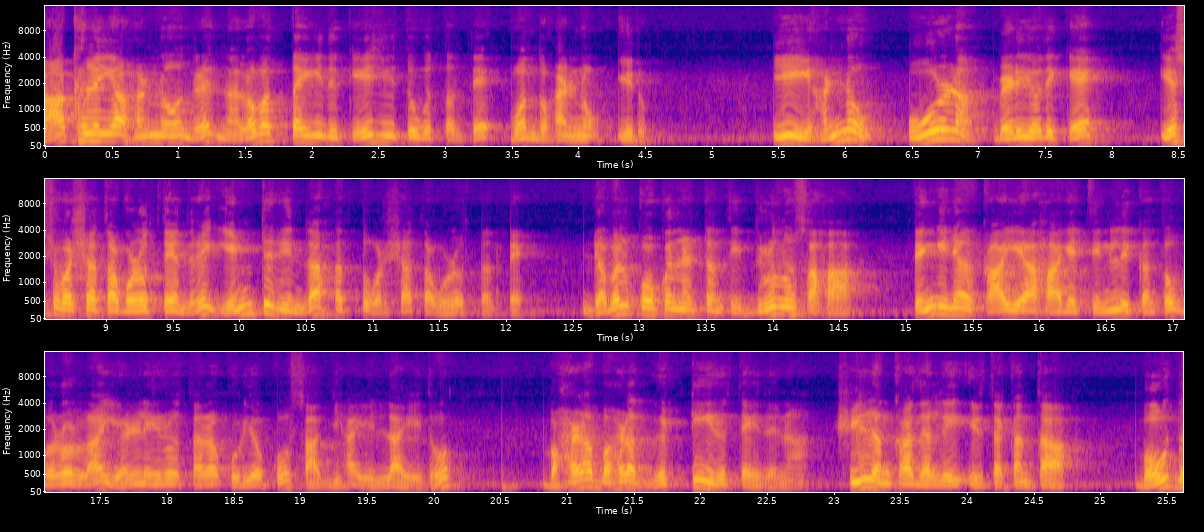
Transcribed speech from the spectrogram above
ದಾಖಲೆಯ ಹಣ್ಣು ಅಂದರೆ ನಲವತ್ತೈದು ಕೆ ಜಿ ತೂಗುತ್ತಂತೆ ಒಂದು ಹಣ್ಣು ಇದು. ಈ ಹಣ್ಣು ಪೂರ್ಣ ಬೆಳೆಯೋದಕ್ಕೆ ಎಷ್ಟು ವರ್ಷ ತಗೊಳ್ಳುತ್ತೆ ಅಂದರೆ ಎಂಟರಿಂದ ಹತ್ತು ವರ್ಷ ತಗೊಳ್ಳುತ್ತಂತೆ ಡಬಲ್ ಕೋಕೋನಟ್ ಅಂತ ಇದ್ರೂ ಸಹ ತೆಂಗಿನಕಾಯಿಯ ಹಾಗೆ ತಿನ್ನಲಿಕ್ಕಂತೂ ಬರೋಲ್ಲ, ಎಳ್ನೀರು ಥರ ಕುಡಿಯೋಕ್ಕೂ ಸಾಧ್ಯ ಇಲ್ಲ ಇದು. ಬಹಳ ಬಹಳ ಗಟ್ಟಿ ಇರುತ್ತೆ ಇದನ್ನು. ಶ್ರೀಲಂಕಾದಲ್ಲಿ ಇರ್ತಕ್ಕಂಥ ಬೌದ್ಧ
